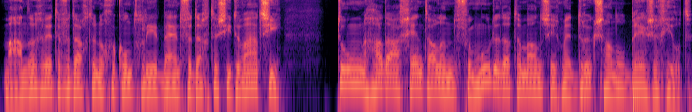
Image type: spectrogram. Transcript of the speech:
Maandag werd de verdachte nog gecontroleerd bij een verdachte situatie. Toen hadden agenten al een vermoeden dat de man zich met drugshandel bezighield.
